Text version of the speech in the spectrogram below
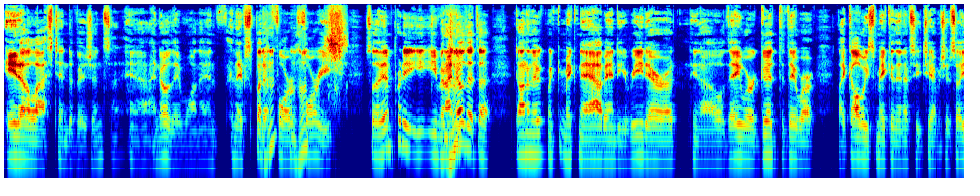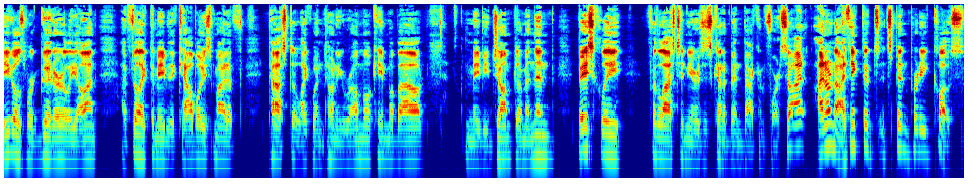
eight out of the last ten divisions. And I know they've won, and, and they've split mm-hmm, it 4 mm-hmm. four each. So they've been pretty even. Mm-hmm. I know that the Donovan McNabb, Andy Reid era, you know, they were good. That they were like always making the NFC Championship. So Eagles were good early on. I feel like the, maybe the Cowboys might have passed it, like when Tony Romo came about, maybe jumped them, and then basically for the last ten years, it's kind of been back and forth. So I, I don't know. I think that it's been pretty close.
